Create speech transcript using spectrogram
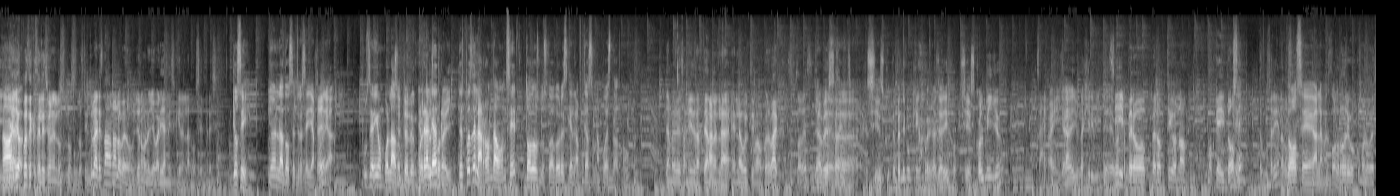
Y No, ya yo- después de que se lesionen los, los, los titulares, no, no lo veo. Yo no me lo llevaría ni siquiera en la 12, 13. Yo sí. Yo en la 12-13 ya ¿Sí? podría. Pues sería un volado. Si te lo en encuentras realidad, por ahí. después de la ronda 11, todos los jugadores que drafteas son apuestas, ¿no? Ya me ves a mí drafteando Ah. en, la, en la última un quarterback, ¿sabes? Ya ves, a- si es, depende con quién juegas, ya dijo. Si es Colmillo, Exacto, ahí ya claro. hay una jiribilla. ya Sí, pero, pero, tío, no. Ok, 12. Sí. ¿Te gustaría en la 12? 12 a lo ¿Tú, mejor. Rodrigo, cómo lo ves?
